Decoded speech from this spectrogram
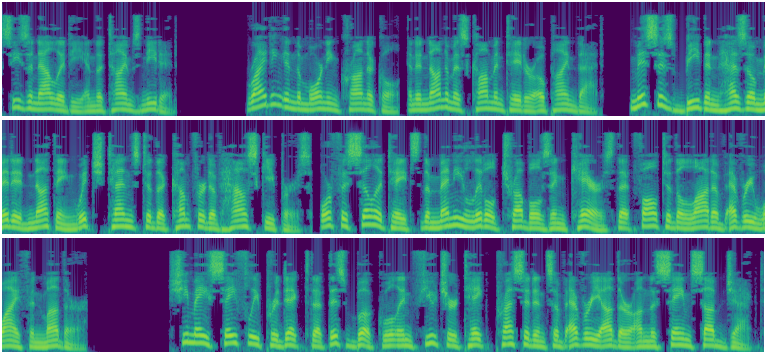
seasonality and the times needed. Writing in the Morning Chronicle, an anonymous commentator opined that, Mrs. Beeton has omitted nothing which tends to the comfort of housekeepers, or facilitates the many little troubles and cares that fall to the lot of every wife and mother. She may safely predict that this book will in future take precedence of every other on the same subject.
